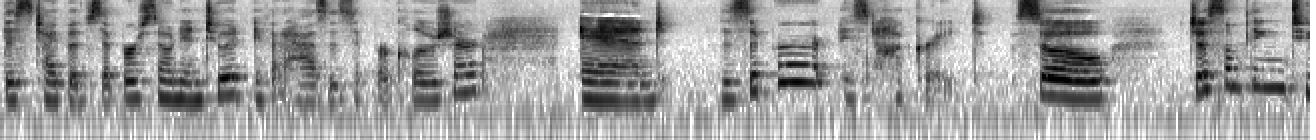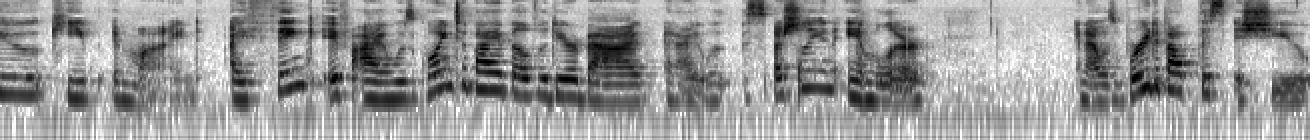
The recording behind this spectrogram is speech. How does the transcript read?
this type of zipper sewn into it if it has a zipper closure. And the zipper is not great. So just something to keep in mind. I think if I was going to buy a Belvedere bag, and I was especially an Ambler, and I was worried about this issue,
